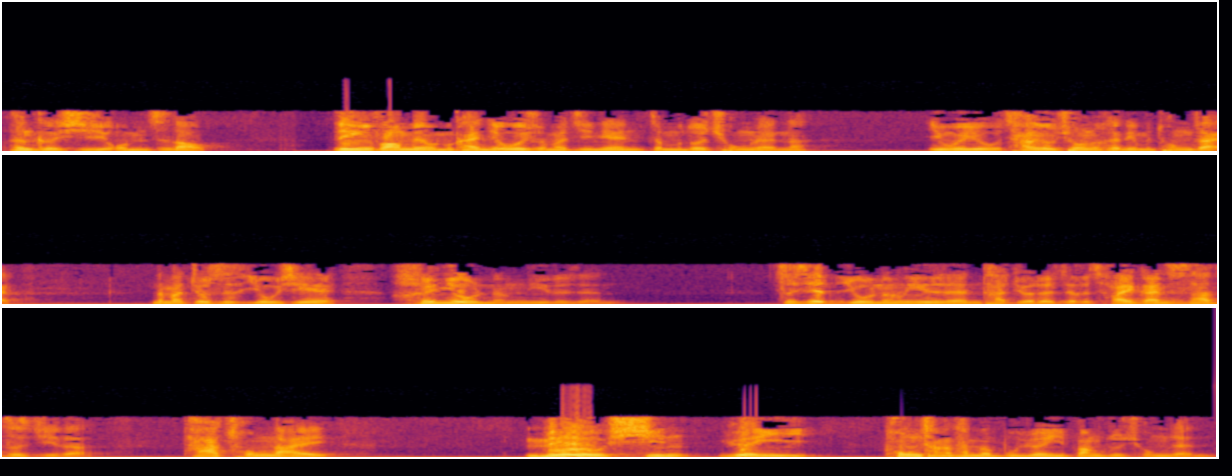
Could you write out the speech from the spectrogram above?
很可惜，我们知道另一方面，我们看见为什么今天这么多穷人呢？因为有常有穷人和你们同在。那么就是有些很有能力的人，这些有能力的人，他觉得这个才干是他自己的，他从来没有心愿意。通常他们不愿意帮助穷人。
